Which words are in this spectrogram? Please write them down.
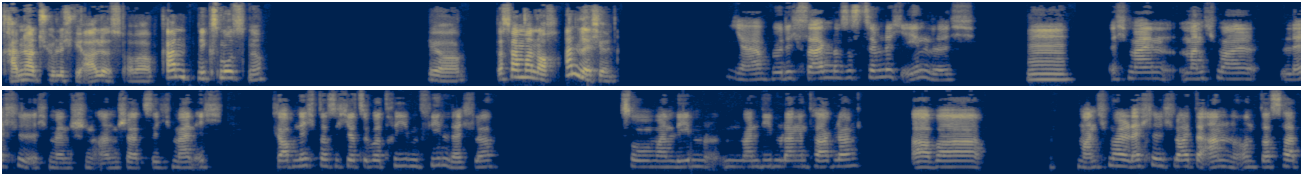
kann natürlich wie alles, aber kann, nix muss, ne? Ja. Was haben wir noch? Anlächeln. ja, würde ich sagen, das ist ziemlich ähnlich. Hm, Ich meine, manchmal lächle ich Menschen an, schätze ich. Ich meine, ich glaube nicht, dass ich jetzt übertrieben viel lächle. So mein Leben, meinen lieben langen Tag lang. Aber manchmal lächle ich Leute an und das hat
